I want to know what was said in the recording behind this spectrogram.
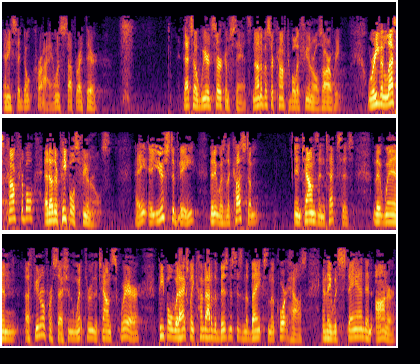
and he said, Don't cry. I want to stop right there. That's a weird circumstance. None of us are comfortable at funerals, are we? We're even less comfortable at other people's funerals. It used to be that it was the custom in Townsend, Texas, that when a funeral procession went through the town square, people would actually come out of the businesses and the banks and the courthouse, and they would stand in honor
